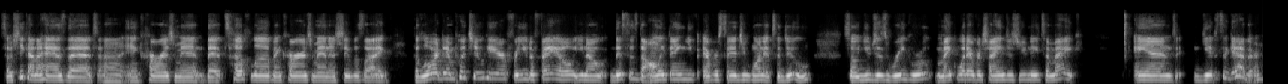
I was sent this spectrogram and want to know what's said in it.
so she kind of has that uh, encouragement, that tough love encouragement. And she was like, the Lord didn't put you here for you to fail. You know, this is the only thing you've ever said you wanted to do. So you just regroup, make whatever changes you need to make, and get it together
